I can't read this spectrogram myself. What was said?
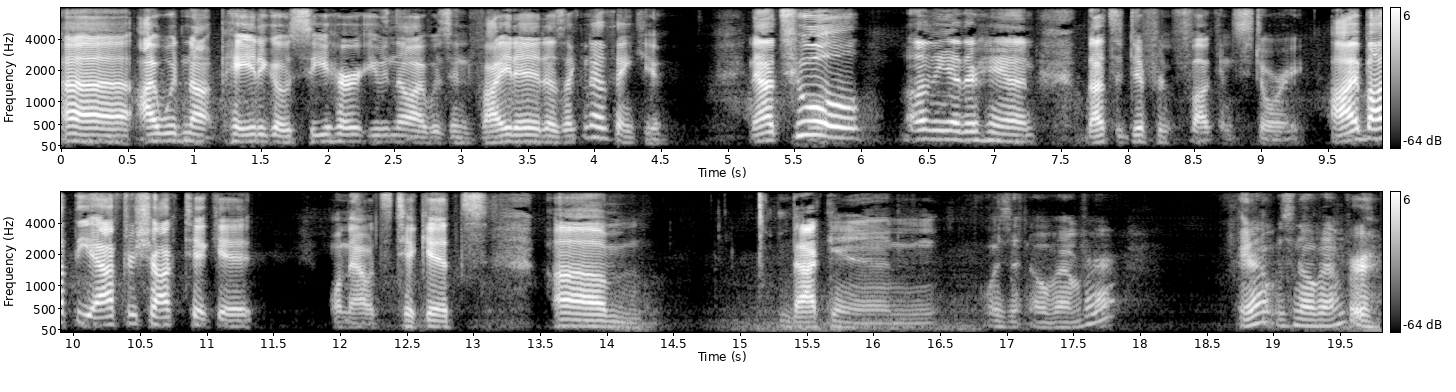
Uh, I would not pay to go see her, even though I was invited. I was like, no, thank you. Now, Tool, on the other hand, that's a different fucking story. I bought the Aftershock ticket. Well, now it's tickets. Um, back in, was it November? Yeah, it was November.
